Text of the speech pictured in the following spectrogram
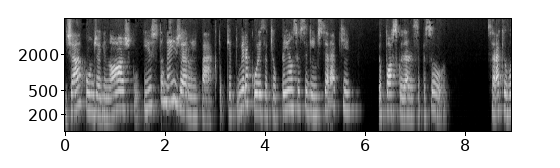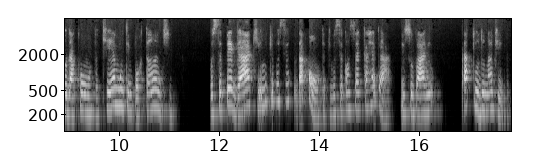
já com o diagnóstico e isso também gera um impacto, porque a primeira coisa que eu penso é o seguinte: será que eu posso cuidar dessa pessoa? Será que eu vou dar conta? Que é muito importante você pegar aquilo que você dá conta, que você consegue carregar. Isso vale para tudo na vida.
